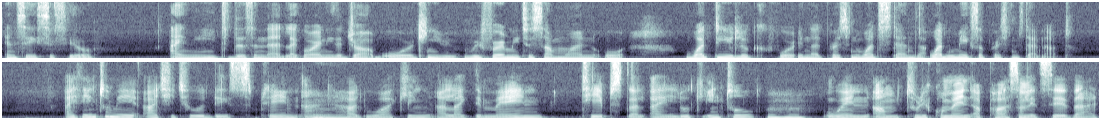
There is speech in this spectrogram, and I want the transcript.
and say, Cecile, I need this and that, like, or I need a job, or can you refer me to someone, or what do you look for in that person? What stands out? What makes a person stand out? I think to me, attitude, discipline, and hardworking are like the main tips that I look into when um to recommend a person. Let's say that.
